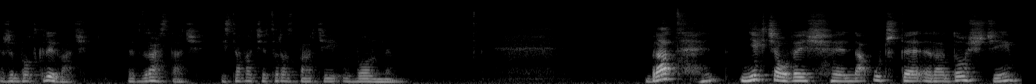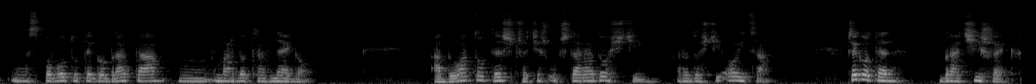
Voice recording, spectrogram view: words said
żeby odkrywać, wzrastać i stawać się coraz bardziej wolnym. Brat nie chciał wejść na ucztę radości z powodu tego brata mm, marnotrawnego a była to też przecież uczta radości, radości ojca. Czego ten braciszek,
